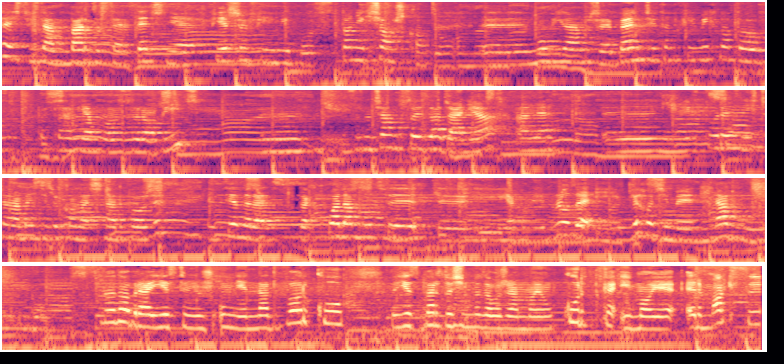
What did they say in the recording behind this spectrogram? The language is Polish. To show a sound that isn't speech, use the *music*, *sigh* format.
Cześć, witam bardzo serdecznie. W pierwszym filmiku z Toni Książką yy, mówiłam, że będzie ten filmik, no to postanowiłam go zrobić. Yy, zaznaczyłam sobie zadania, ale yy, niektóre z nich trzeba będzie wykonać na dworze, więc ja zaraz zakładam buty yy, i jakąś bluzę i wychodzimy na dwór. No dobra, jestem już u mnie na dworku. Jest bardzo zimno, założyłam moją kurtkę i moje Air Maxy.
